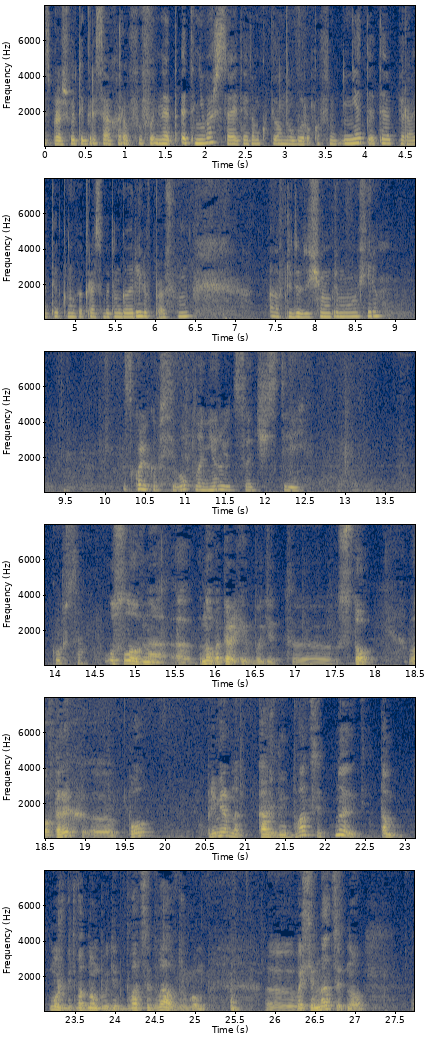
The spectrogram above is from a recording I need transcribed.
Спрашивает Игорь Сахаров. ФФНет. Это не ваш сайт, я там купила много уроков. Нет, это пираты. Мы как раз об этом говорили в прошлом, а, в предыдущем прямом эфире. Сколько всего планируется частей курса? Условно, э, ну, во-первых, их будет э, 100. Во-вторых, э, по примерно каждые 20, ну, там, может быть, в одном будет 22, а в другом э, 18, но э,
